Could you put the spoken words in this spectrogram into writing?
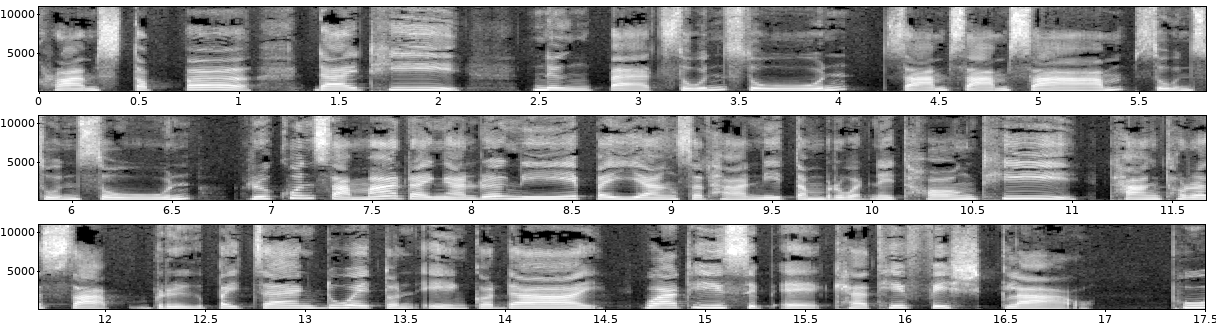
Crime Stopper ได้ที่ 1800 333 000 หรือคุณสามารถรายงานเรื่องนี้ไปยังสถานีตำรวจในท้องที่ทางโทรศัพท์ หรือไปแจ้งด้วยตนเองก็ได้ ว่าที่ 10 เอกแคทตี้ฟิชกล่าว ผู้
